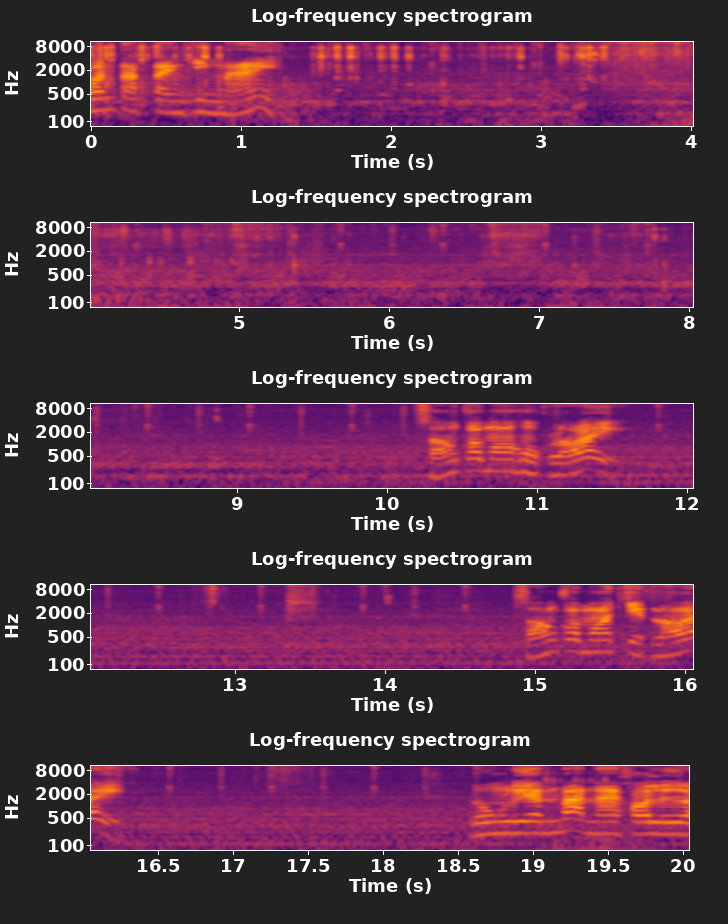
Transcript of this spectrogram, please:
ควรตัดแต่งกิ่งไม้ สองกมหกร้อยสองกมเจ็ดร้อยโรงเรียนบ้านนาคอเรือ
